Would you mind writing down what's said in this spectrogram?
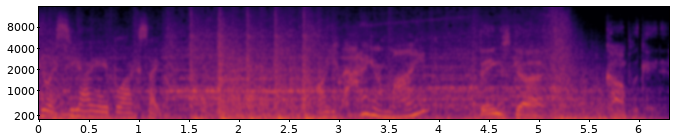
You broke into a CIA black site. Are you out of your mind? Things got complicated.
